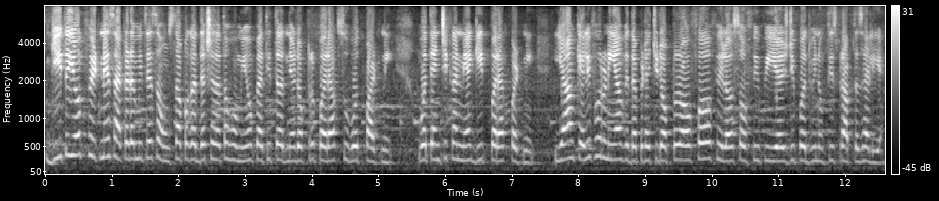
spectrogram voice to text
गीतयोग फिटनेस अकॅडमीचे संस्थापक अध्यक्ष तथा होमिओपॅथी तज्ज्ञ डॉक्टर पराग सुबोध पाटणी व त्यांची कन्या गीत पराग पटणी. या कॅलिफोर्निया विद्यापीठाची doctor of philosophy P H D पदवी नुकतीच प्राप्त झाली आहे.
